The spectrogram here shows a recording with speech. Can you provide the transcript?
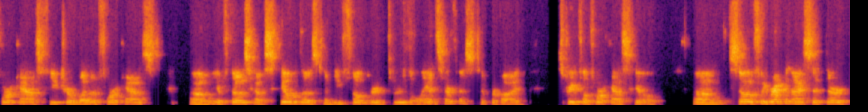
forecasts, future weather forecasts, um, if those have skill, those can be filtered through the land surface to provide streamflow forecast skill. Um, so if we recognize that there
